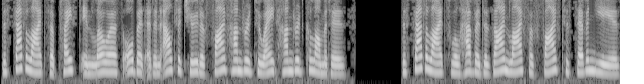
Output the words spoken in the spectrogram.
The satellites are placed in low Earth orbit at an altitude of 500 to 800 km. The satellites will have a design life of 5 to 7 years.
